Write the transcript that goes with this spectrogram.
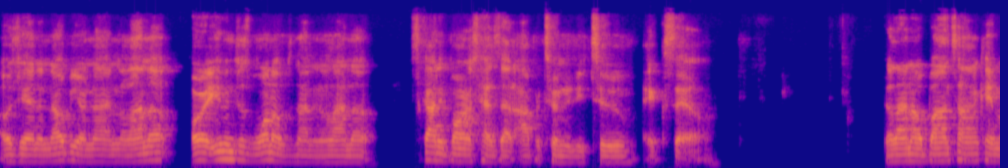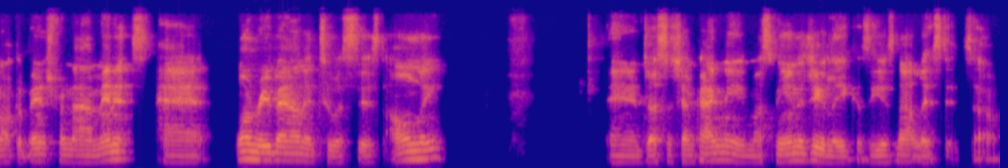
OG Anunoby are not in the lineup, or even just one of them's not in the lineup, Scottie Barnes has that opportunity to excel. Dalano Banton came off the bench for nine minutes, had one rebound and two assists only. And Justin Champagnie must be in the G League because he is not listed. So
